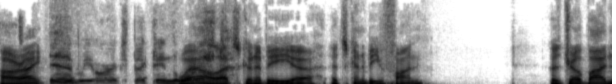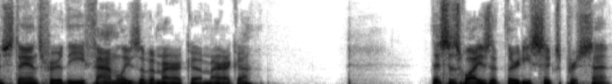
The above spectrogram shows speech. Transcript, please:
All right. And we are expecting the well, worst. that's going to be uh, it's going to be fun because Joe Biden stands for the families of America. America. This is why he's at 36 percent.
